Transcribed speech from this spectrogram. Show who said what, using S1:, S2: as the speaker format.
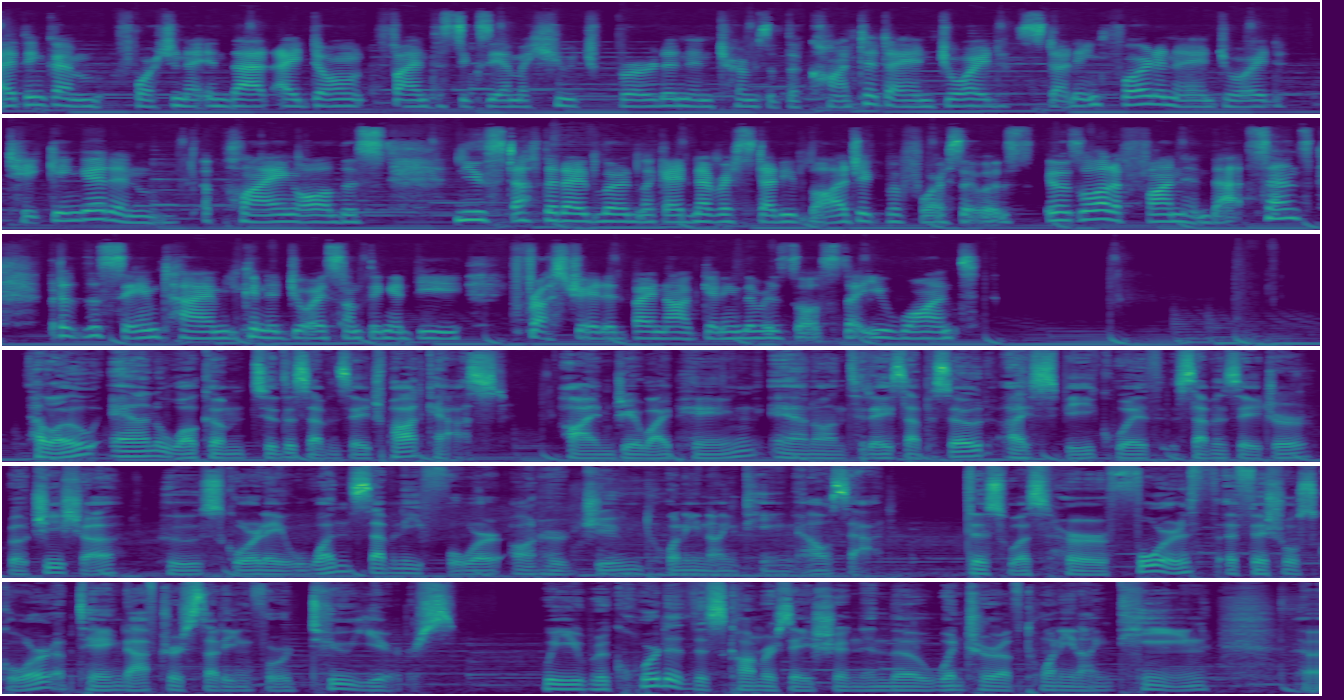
S1: I think I'm fortunate in that I don't find this exam a huge burden in terms of the content. I enjoyed studying for it and I enjoyed taking it and applying all this new stuff that I'd learned. Like I'd never studied logic before, so it was it was a lot of fun in that sense. But at the same time, you can enjoy something and be frustrated by not getting the results that you want.
S2: Hello and welcome to the Seven Sage podcast. I'm JY Ping, and on today's episode, I speak with Seven Sager Rochisha, who scored a 174 on her June 2019 LSAT. This was her fourth official score obtained after studying for two years. We recorded this conversation in the winter of 2019.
